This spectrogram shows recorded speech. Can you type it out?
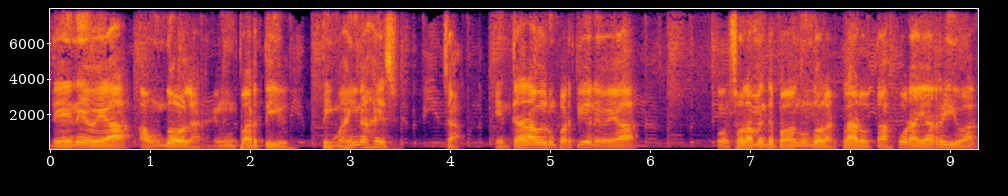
de NBA a un dólar en un partido. ¿Te imaginas eso? O sea, entrar a ver un partido de NBA con solamente pagando un dólar. Claro, estás por ahí arriba,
